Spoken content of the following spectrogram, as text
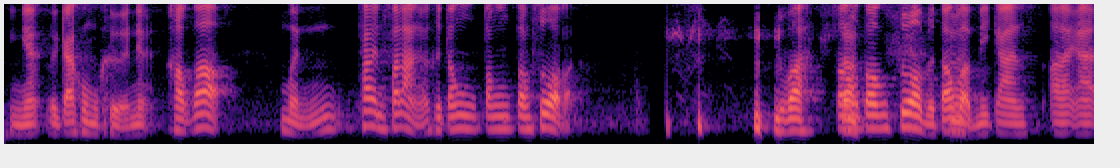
อย่างเงี้ยหรือการข่มขืนเนี่ยเขาก็เหมือนถ้าเป็นฝรั่งก็คือต้องต้องต้องสวบอะหรือว่าต้องครับต้องสวบหรือต้องเออแบบมีการอะไรอะ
